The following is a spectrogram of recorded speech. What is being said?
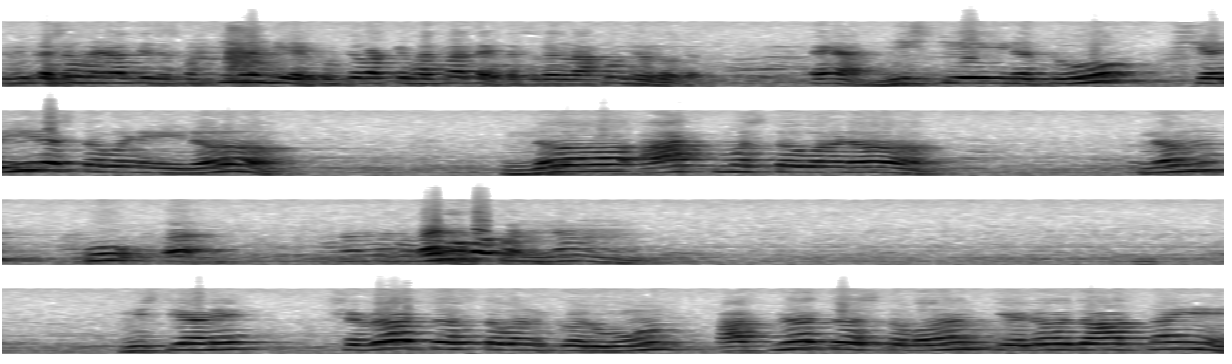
तुम्ही कसं म्हणाल त्याचं स्पष्टीकरण दिलंय. पुढचं वाक्य महत्वाचं आहे. तसं जर राखून ठेवलं होतं. है ना? निश्चयेन तू शरीरस्तवनेन न आत्मस्तवन नम निश्चयाने शरीराचं स्तवन करून आत्म्याचं स्तवन केलं जात नाही.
